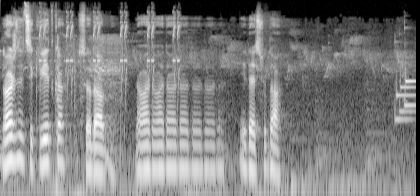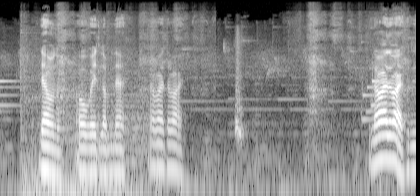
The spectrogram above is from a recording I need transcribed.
Ножниці, квітка, все добре. Давай, давай, давай, давай, давай, давай. Іде сюди. Де воно? О, видно мене. Давай, давай. Давай, давай, ходи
